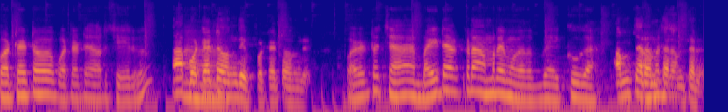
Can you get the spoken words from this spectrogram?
పొటాటో పొటాటో ఎవరు చేయరు ఆ పొటాటో ఉంది పొటాటో ఉంది పొటాటో చా బయట అక్కడ అమ్మరేమో కదా ఎక్కువగా అమ్ముతారు అమ్ముతారు అమ్ముతారు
